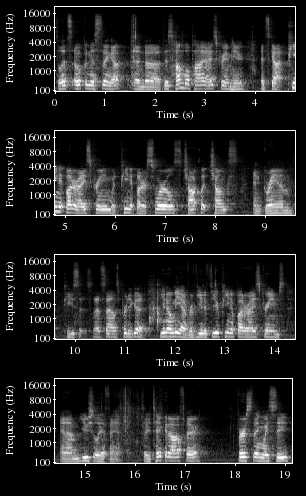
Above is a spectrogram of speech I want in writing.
So let's open this thing up and uh, this humble pie ice cream here, it's got peanut butter ice cream with peanut butter swirls, chocolate chunks, and graham pieces. That sounds pretty good. You know me, I've reviewed a few peanut butter ice creams and I'm usually a fan. So you take it off there. First thing we see,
